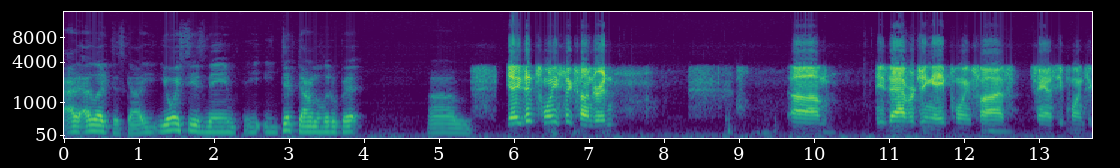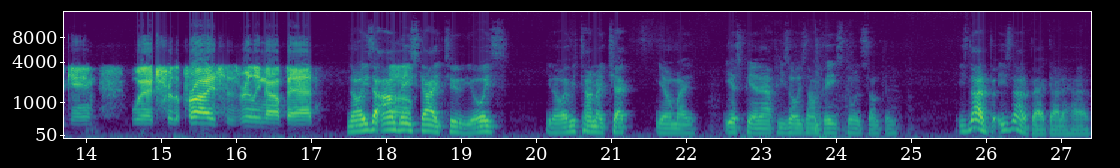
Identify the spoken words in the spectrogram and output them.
I, I like this guy. You always see his name. He, he dipped down a little bit. Um, yeah, he's at twenty six hundred. Um, he's averaging eight point five fantasy points a game, which for the price is really not bad. No, he's an on base um, guy too. You always, you know, every time I check, you know, my ESPN app, he's always on base doing something. He's not a he's not a bad guy to have.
